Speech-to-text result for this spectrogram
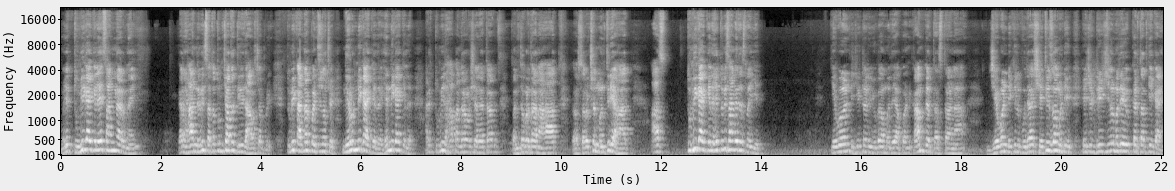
म्हणजे तुम्ही काय केलं हे सांगणार नाही. कारण हा नवीन सत्ता तुमच्या हातात दिली दहा वर्षापूर्वी. तुम्ही काढणार पंचवीस वर्ष. नेहरूंनी काय केलं? ह्यांनी काय केलं? आणि तुम्ही दहा पंधरा वर्ष आले तर पंतप्रधान आहात संरक्षण मंत्री आहात. आज तुम्ही काय केलं हे तुम्ही सांगतच नाहीये केवळ डिजिटल युगामध्ये आपण काम करत असताना जेवण देखील उद्या शेती सुद्धा म्हणतील. हे जे डिजिटलमध्ये करतात की काय?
